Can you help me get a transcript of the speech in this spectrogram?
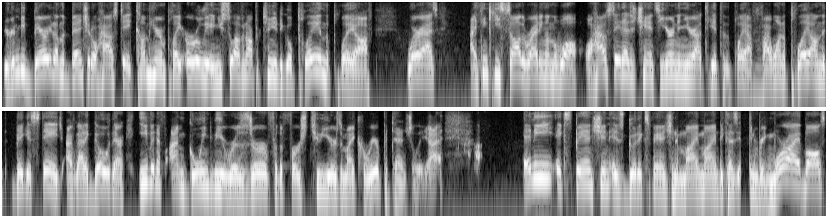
you're going to be buried on the bench at ohio state. Come here and play early and you still have an opportunity to go play in the playoff. Whereas i think he saw the writing on the wall. Ohio state has a chance year in and year out to get to the playoff. If i want to play on the biggest stage i've got to go there even if i'm going to be a reserve for the first two years of my career potentially. I, any expansion is good expansion in my mind because going to bring more eyeballs.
